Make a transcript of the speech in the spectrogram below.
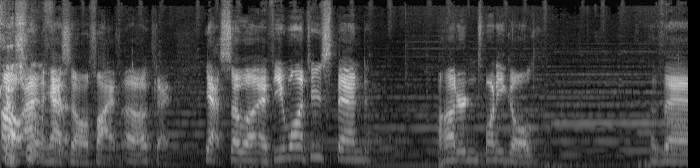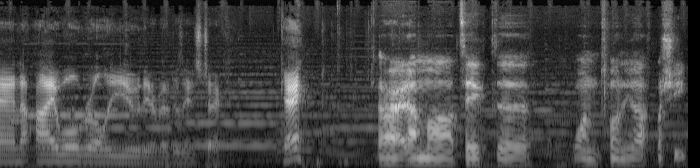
Oh, Caster level caster five. level five. Oh, okay. Yeah. So uh, if you want to spend 120 gold, then I will roll you the remove disease check. Okay. All right, I'm gonna take the 120 off my sheet.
